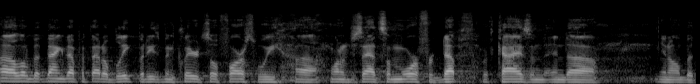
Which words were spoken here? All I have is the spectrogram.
uh, a little bit banged up with that oblique, but he's been cleared so far. So we uh, want to just add some more for depth with Kais and, and uh, you know, but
